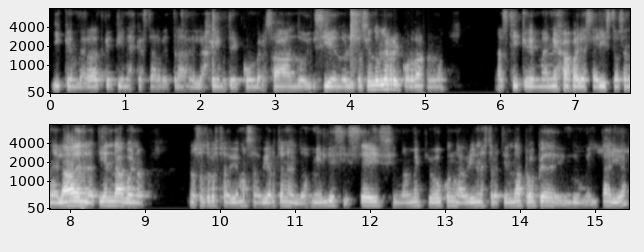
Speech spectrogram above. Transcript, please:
y que en verdad que tienes que estar detrás de la gente conversando, diciéndoles, haciéndoles recordar, ¿no? Así que manejas varias aristas. En el lado de la tienda, bueno, nosotros habíamos abierto en el 2016, si no me equivoco, en abril nuestra tienda propia de indumentaria,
